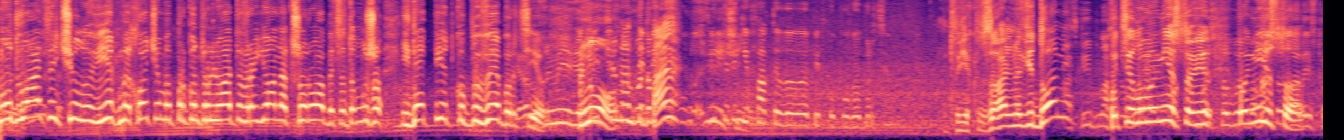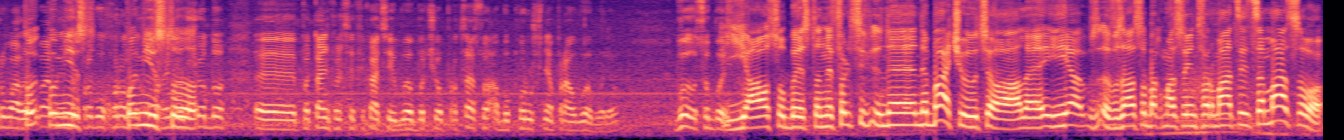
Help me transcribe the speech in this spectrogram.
Ну 20 чоловік. Ми хочемо проконтролювати в районах, що робиться, тому що йде підкуп виборців. Я розумію, ну, а? Звідки такі факти підкупу виборців? То як загальновідомі Скажіть, будь ласка, по цілому ви місту, особисто ви по багато місту, зареєстрували по, по, звернень до місту, правоохоронних по місту. щодо е, питань фальсифікації виборчого процесу або порушення прав виборів. Ви особисто. Я особисто не фальсиф... не, не бачу цього, але є в засобах масової інформації це масово.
